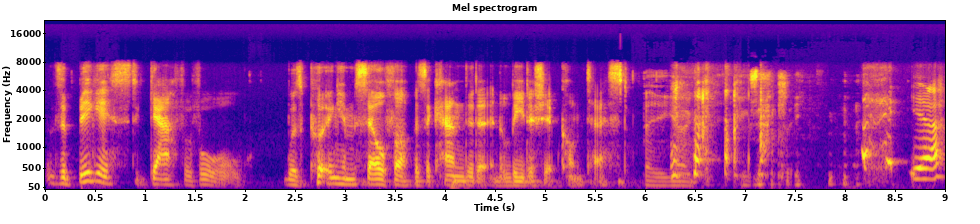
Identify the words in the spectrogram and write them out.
the biggest gaffe of all was putting himself up as a candidate in a leadership contest. There you go. exactly. Yeah.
